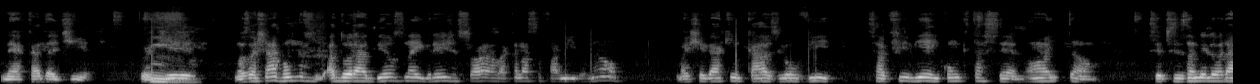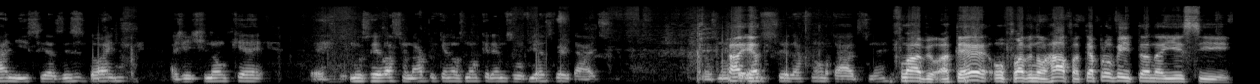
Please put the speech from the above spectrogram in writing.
né, a cada dia, porque hum. Nós achávamos adorar a Deus na igreja só lá com a nossa família. Não, mas chegar aqui em casa e ouvir, sabe, filho, e aí, como que tá sendo? Ó, oh, então, você precisa melhorar nisso. E às vezes dói, né? A gente não quer é, nos relacionar porque nós não queremos ouvir as verdades. Nós não ah, queremos é... ser afrontados, né? Flávio, até, o Flávio não, Rafa, até aproveitando aí esse,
